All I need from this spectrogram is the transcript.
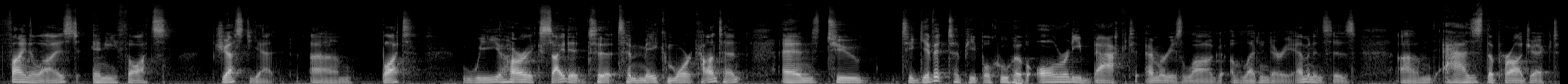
finalized any thoughts just yet, um, but we are excited to to make more content and to to give it to people who have already backed Emery's Log of Legendary Eminences um, as the project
